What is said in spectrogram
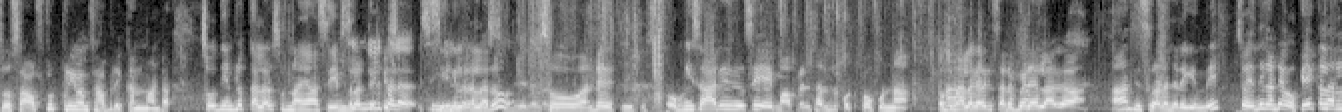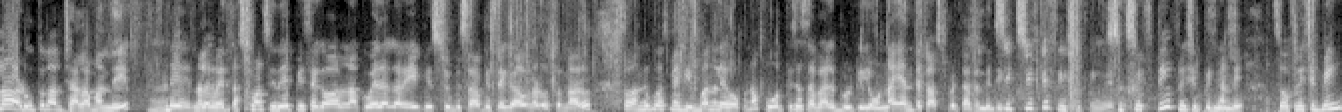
సో సాఫ్ట్ ప్రీమియం ఫ్యాబ్రిక్ అన్నమాట. సో దీంట్లో కలర్స్ ఉన్నాయా? Same colour single colour. So అంటే ఈ సారీ చూసి మా ఫ్రెండ్స్ అందరూ కొట్టుకోకుండా ఒక నల్లగారికి సరిపడేలాగా తీసుకురావడం జరిగింది. సో ఎందుకంటే ఒకే కలర్లో అడుగుతున్నారు చాలా మంది అంటే నలుగురు ఐదు కస్టమర్స్ ఇదే పీసే కావాలి నాకు వేద గారు ఏ పీస్ చూపిస్తే ఆ పీసే కావాలని అడుగుతున్నారు. సో అందుకోసం మీకు ఇబ్బంది లేకుండా ఫోర్ పీసెస్ అవైలబిలిటీలో ఉన్నాయి. ఎంత కాస్ట్ పెట్టారండి ఇది? Six fifty free shipping six fifty free shipping అండి. సో ఫ్రీ షిప్పింగ్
